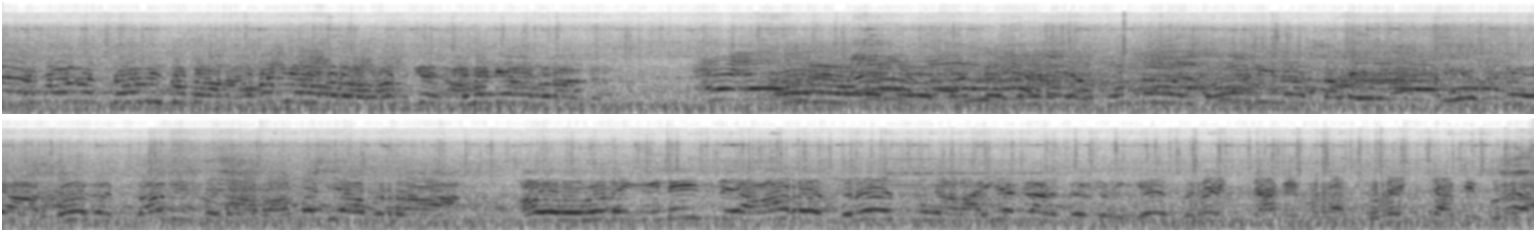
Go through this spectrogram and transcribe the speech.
இரண்டாவது அவனியாபுரம் அவனியாபுரம் முன்னாள் மாநில தலைவர் எஸ்கேஆர் மோகன் சாமிக்குமார் அமதியாபுரம் அவர்களோட இணைந்து ஆர் எஸ் ஐயங்கார் பேசுறீங்க துரைச்சாமி புறா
